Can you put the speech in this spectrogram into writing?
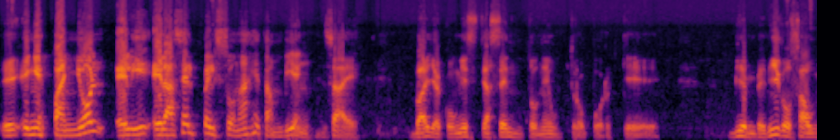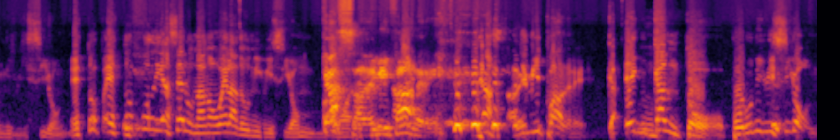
Eh, en español, él, él hace el personaje también, ¿sabes? Vaya con este acento neutro, porque bienvenidos a Univisión. Esto, esto podía ser una novela de Univisión. Casa de mi padre. Casa de mi padre. Ca- Encanto por Univisión.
